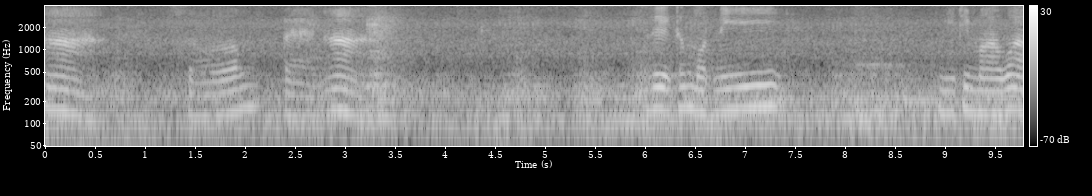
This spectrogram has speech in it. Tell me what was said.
5 2 8 5เลขทั้งหมดนี้ มีที่มาว่า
